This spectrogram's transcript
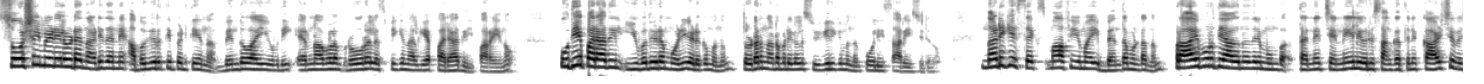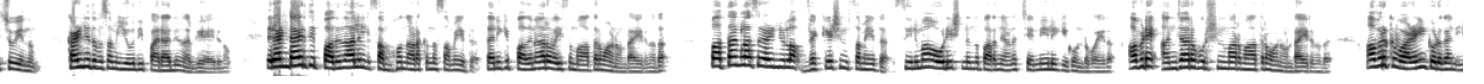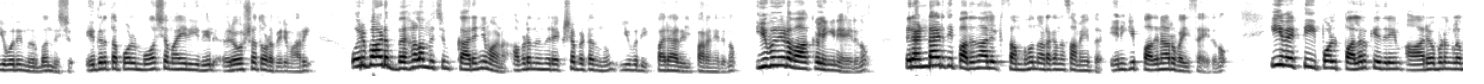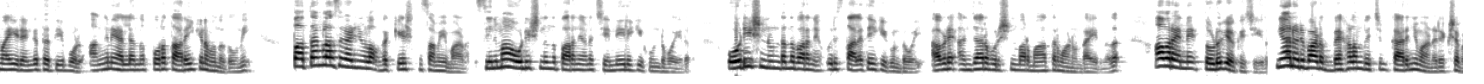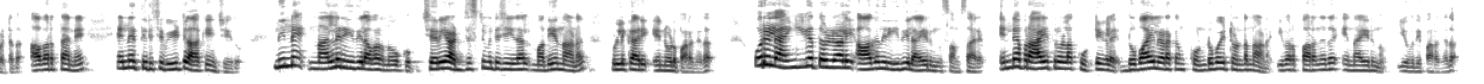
സോഷ്യൽ മീഡിയയിലൂടെ നടി തന്നെ അപകീർത്തിപ്പെടുത്തിയെന്ന് ബിന്ദുവായി യുവതി എറണാകുളം റൂറൽ എസ് പിക്ക് നൽകിയ പരാതിയിൽ പറയുന്നു. പുതിയ പരാതിയിൽ യുവതിയുടെ മൊഴിയെടുക്കുമെന്നും തുടർ നടപടികൾ സ്വീകരിക്കുമെന്നും പോലീസ് അറിയിച്ചിരുന്നു. നടിക്ക് സെക്സ് മാഫിയുമായി ബന്ധമുണ്ടെന്നും പ്രായപൂർത്തിയാകുന്നതിന് മുമ്പ് തന്നെ ചെന്നൈയിലെ ഒരു സംഘത്തിന് കാഴ്ചവെച്ചു എന്നും കഴിഞ്ഞ ദിവസം യുവതി പരാതി നൽകുകയായിരുന്നു. രണ്ടായിരത്തി പതിനാലിൽ സംഭവം നടക്കുന്ന സമയത്ത് തനിക്ക് പതിനാറ് വയസ്സ് മാത്രമാണ് ഉണ്ടായിരുന്നത്. പത്താം ക്ലാസ് കഴിഞ്ഞുള്ള വെക്കേഷൻ സമയത്ത് സിനിമ ഓഡീഷൻ എന്ന് പറഞ്ഞാണ് ചെന്നൈയിലേക്ക് കൊണ്ടുപോയത്. അവിടെ അഞ്ചാറ് പുരുഷന്മാർ മാത്രമാണ് ഉണ്ടായിരുന്നത്. അവർക്ക് വഴങ്ങിക്കൊടുക്കാൻ യുവതി നിർബന്ധിച്ചു. എതിർത്തപ്പോൾ മോശമായ രീതിയിൽ രോഷത്തോടെ പെരുമാറി. ഒരുപാട് ബഹളം വെച്ചും കരഞ്ഞുമാണ് അവിടെ നിന്ന് രക്ഷപ്പെട്ടതെന്നും യുവതി പരാതിയിൽ പറഞ്ഞിരുന്നു. യുവതിയുടെ വാക്കുകൾ ഇങ്ങനെയായിരുന്നു. രണ്ടായിരത്തി പതിനാലിൽ സംഭവം നടക്കുന്ന സമയത്ത് എനിക്ക് പതിനാറ് വയസ്സായിരുന്നു. ഈ വ്യക്തി ഇപ്പോൾ പലർക്കെതിരെയും ആരോപണങ്ങളുമായി രംഗത്തെത്തിയപ്പോൾ അങ്ങനെയല്ലെന്ന് പുറത്തറിയിക്കണമെന്ന് തോന്നി. പത്താം ക്ലാസ് കഴിഞ്ഞുള്ള വെക്കേഷൻ സമയമാണ്. സിനിമ ഓഡീഷൻ എന്ന് പറഞ്ഞാണ് ചെന്നൈയിലേക്ക് കൊണ്ടുപോയത്. ഓഡീഷൻ ഉണ്ടെന്ന് പറഞ്ഞ് ഒരു സ്ഥലത്തേക്ക് കൊണ്ടുപോയി. അവിടെ അഞ്ചാറ് പുരുഷന്മാർ മാത്രമാണ് ഉണ്ടായിരുന്നത്. അവർ എന്നെ തൊടുകയൊക്കെ ചെയ്തു. ഞാൻ ഒരുപാട് ബഹളം വെച്ചും കരഞ്ഞുമാണ് രക്ഷപ്പെട്ടത്. അവർ തന്നെ എന്നെ തിരിച്ച് വീട്ടിലാക്കുകയും ചെയ്തു. നിന്നെ നല്ല രീതിയിൽ അവർ നോക്കും. ചെറിയ അഡ്ജസ്റ്റ്മെന്റ് ചെയ്താൽ മതിയെന്നാണ് പുള്ളിക്കാരി എന്നോട് പറഞ്ഞത്. ഒരു ലൈംഗിക തൊഴിലാളി ആകുന്ന രീതിയിലായിരുന്നു സംസാരം. എന്റെ പ്രായത്തിലുള്ള കുട്ടികളെ ദുബായിലടക്കം കൊണ്ടുപോയിട്ടുണ്ടെന്നാണ് ഇവർ പറഞ്ഞത് എന്നായിരുന്നു യുവതി പറഞ്ഞത്.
